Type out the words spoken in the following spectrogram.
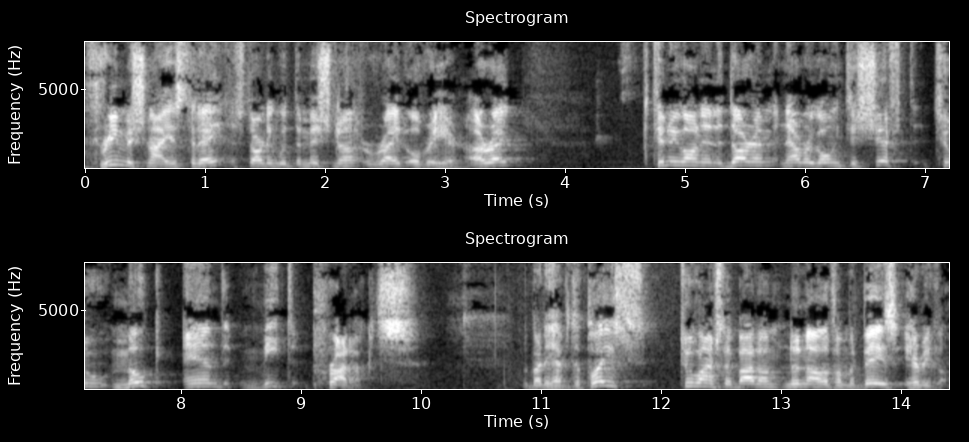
three Mishnayos today, starting with the Mishnah right over here. All right. Continuing on in the Darim, now we're going to shift to milk and meat products. Everybody has the place. Two lines to the bottom. Nun Aleph Amud Beis. Here we go.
